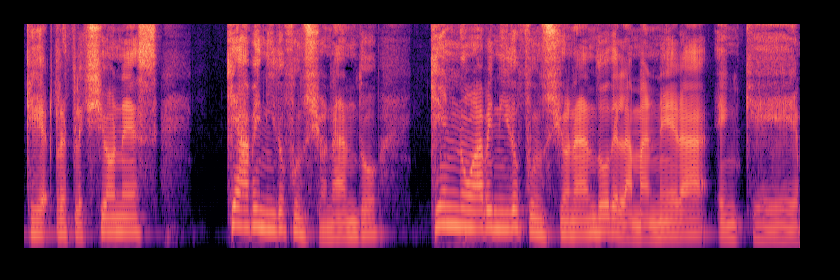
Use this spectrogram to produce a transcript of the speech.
que reflexiones qué ha venido funcionando, qué no ha venido funcionando de la manera en que,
